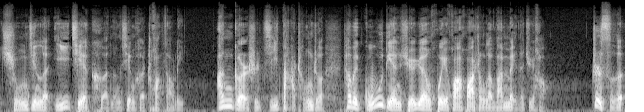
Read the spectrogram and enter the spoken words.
穷尽了一切可能性和创造力。安格尔是集大成者，他为古典学院绘画画上了完美的句号。至此，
